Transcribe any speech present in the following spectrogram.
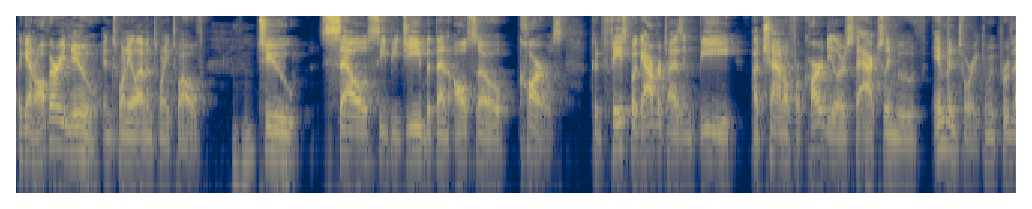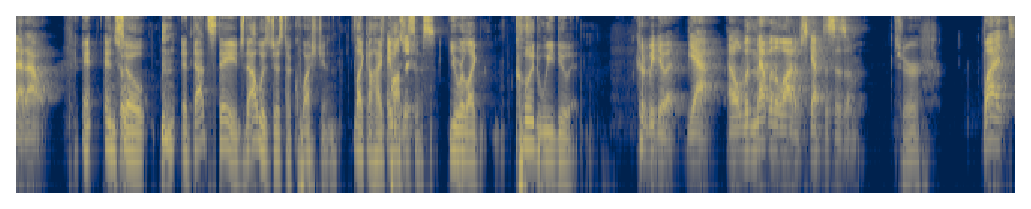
Again, all very new in 2011, 2012 Mhm. to sell CPG, but then also cars. Could Facebook advertising be a channel for car dealers to actually move inventory? Can we prove that out? And, and so, So- at that stage, that was just a question, like a was a- hypothesis. you were like, could we do it? Could we do it? Yeah. And with met with a lot of skepticism. Sure. But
